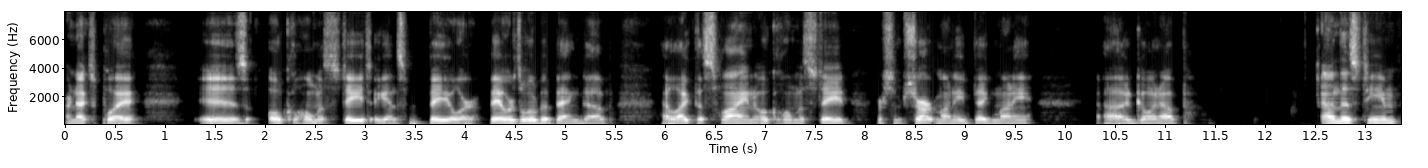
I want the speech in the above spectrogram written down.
Our next play is Oklahoma State against Baylor. Baylor's a little bit banged up. I like this line. Oklahoma State for some sharp money, big money uh, going up on this team.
